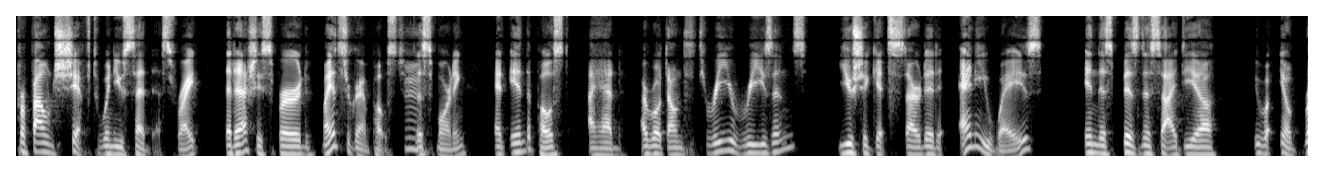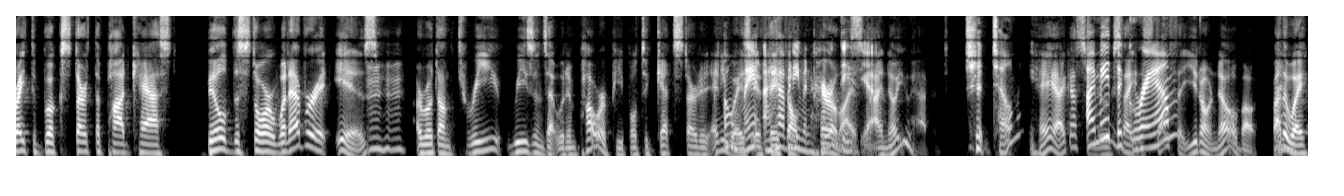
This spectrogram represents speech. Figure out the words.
profound shift when you said this, right? That it actually spurred my Instagram post mm. this morning. And in the post, I had, I wrote down three reasons you should get started anyways in this business idea you know, write the book, start the podcast, build the store, whatever it is, mm-hmm. I wrote down three reasons that would empower people to get started oh, anyways. Oh, man, if they I haven't felt even paralyzed. heard these yet. I know you haven't. Should tell me. Hey, I got some. I made the gram that you don't know about. By the way,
